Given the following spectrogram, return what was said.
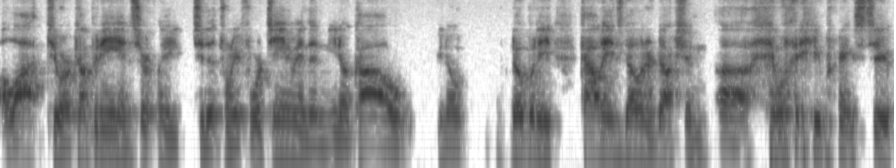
a lot to our company and certainly to the 24 team. And then you know Kyle, you know nobody Kyle needs no introduction uh, and what he brings to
